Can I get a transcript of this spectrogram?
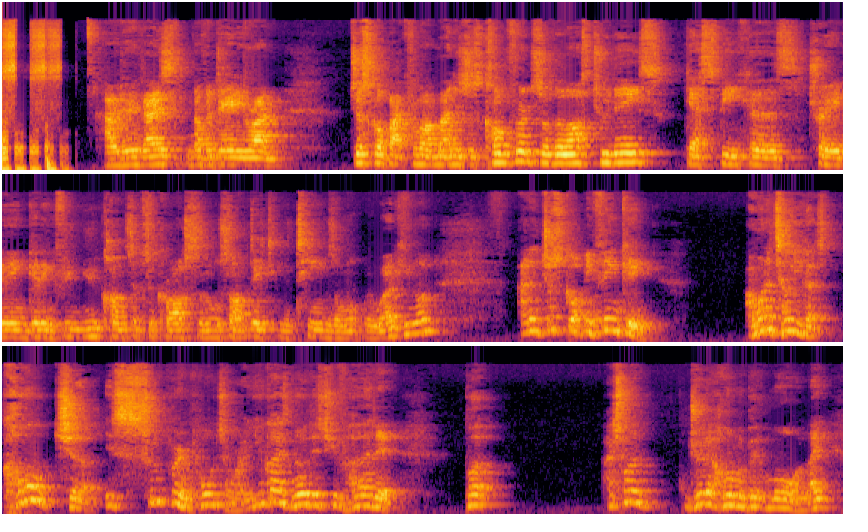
How are we doing, guys? Another daily run. Just got back from our managers conference over the last two days. Guest speakers, training, getting a few new concepts across, and also updating the teams on what we're working on. And it just got me thinking. I want to tell you guys, culture is super important, right? You guys know this, you've heard it, but I just want to drill it home a bit more. Like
